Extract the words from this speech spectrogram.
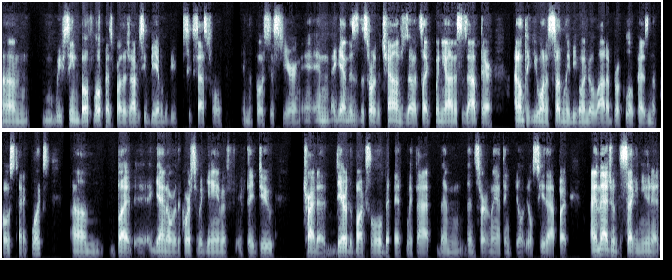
um, we've seen both Lopez brothers obviously be able to be successful in the post this year. And, and again, this is the sort of the challenge, though. It's like when Giannis is out there, I don't think you want to suddenly be going to a lot of Brook Lopez in the post type looks. Um, but again, over the course of a game, if if they do try to dare the Bucks a little bit with that, then then certainly I think you'll you'll see that. But I imagine with the second unit,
